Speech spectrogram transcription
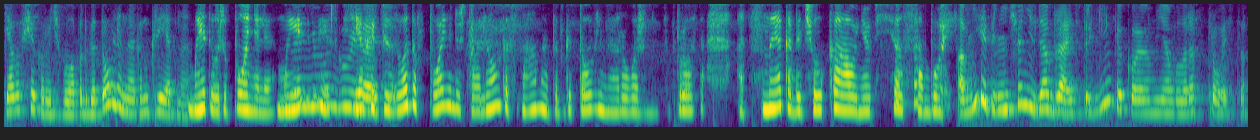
Я вообще, короче, была подготовленная конкретно. Мы это уже поняли. Мы из всех иначе. эпизодов поняли, что Аленка самая подготовленная роженица. Просто от снека до чулка у нее все с собой. А мне это ничего нельзя брать. Прикинь, какое у меня было расстройство.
